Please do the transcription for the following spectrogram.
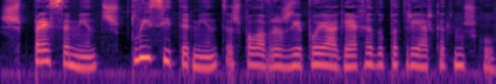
expressamente, explicitamente, as palavras de apoio à guerra do Patriarca de Moscou?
